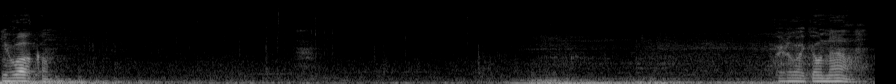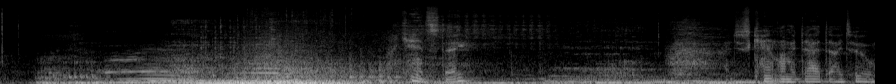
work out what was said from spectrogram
You're welcome. Go now? I can't stay. I just can't let my dad die too.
